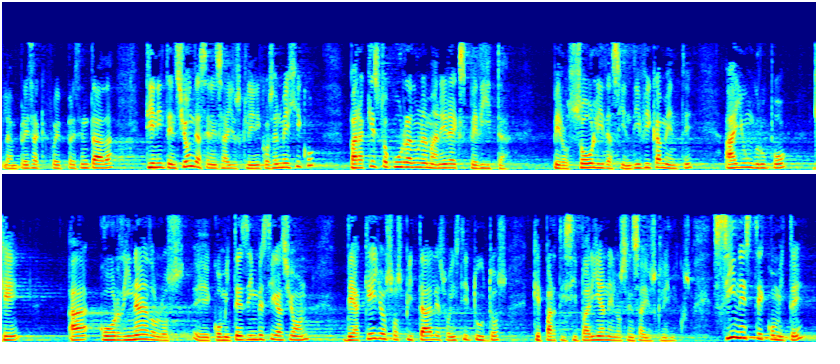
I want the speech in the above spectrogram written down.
la empresa que fue presentada, tiene intención de hacer ensayos clínicos en México. Para que esto ocurra de una manera expedita, pero sólida científicamente, hay un grupo que ha coordinado los eh, comités de investigación de aquellos hospitales o institutos que participarían en los ensayos clínicos. Sin este comité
